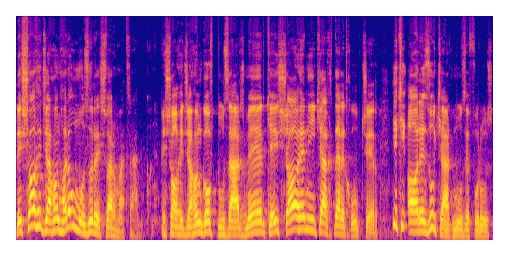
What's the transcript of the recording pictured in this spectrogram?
به شاه جهان حالا اون موضوع رشوه رو مطرح می‌کنه. به شاه جهان گفت بوزرجمر که شاه نیک اختر خوب چر یکی آرزو کرد موزه فروش.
